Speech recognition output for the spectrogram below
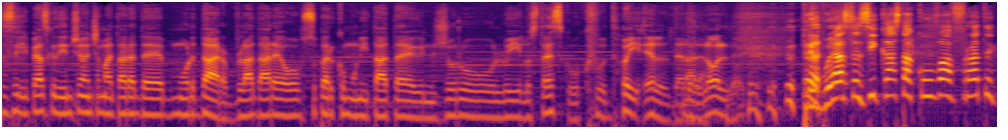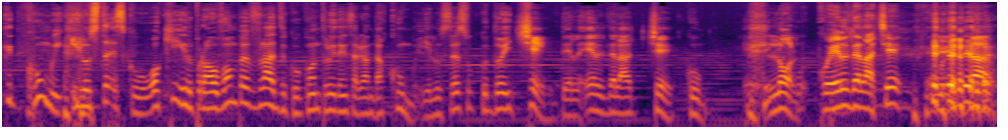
să se lipească din ce în ce mai tare de murdar. Vlad are o super comunitate în jurul lui Ilustrescu cu 2L de la, De la LOL. Trebuia să zic asta cumva, frate, că cum? Ilustrescu. Ok, îl promovăm pe Vlad cu contul lui de Instagram, dar cum? Ilustrescu cu 2C, de la L de la C, cum? E, LOL. Cu, cu el de la ce? E, da.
